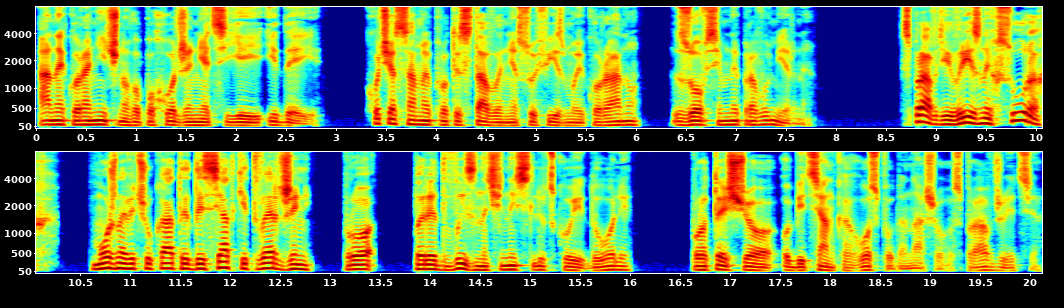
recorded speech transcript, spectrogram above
а не коранічного походження цієї ідеї, хоча саме протиставлення суфізму і Корану зовсім неправомірне. Справді, в різних сурах можна відшукати десятки тверджень про передвизначеність людської долі, про те, що обіцянка Господа нашого справджується.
